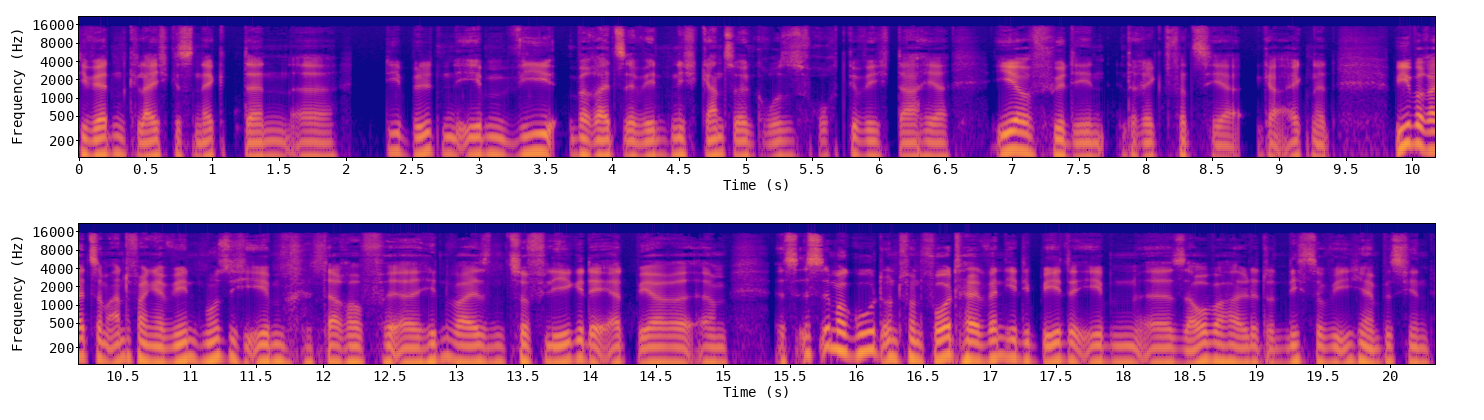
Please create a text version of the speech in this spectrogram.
die werden gleich gesnackt, denn äh, die bilden eben, wie bereits erwähnt, nicht ganz so ein großes Fruchtgewicht, daher eher für den Direktverzehr geeignet. Wie bereits am Anfang erwähnt, muss ich eben darauf äh, hinweisen zur Pflege der Erdbeere. Ähm, es ist immer gut und von Vorteil, wenn ihr die Beete eben äh, sauber haltet und nicht so wie ich ein bisschen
